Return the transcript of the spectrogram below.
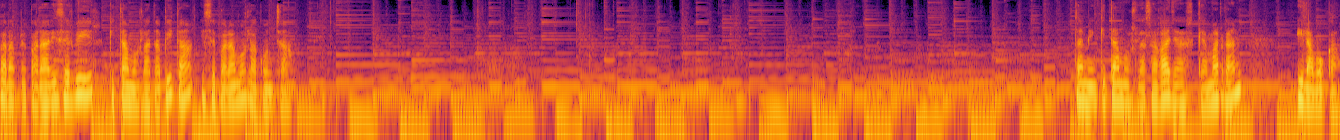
Para preparar y servir, quitamos la tapita y separamos la concha. También quitamos las agallas que amargan y la boca.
